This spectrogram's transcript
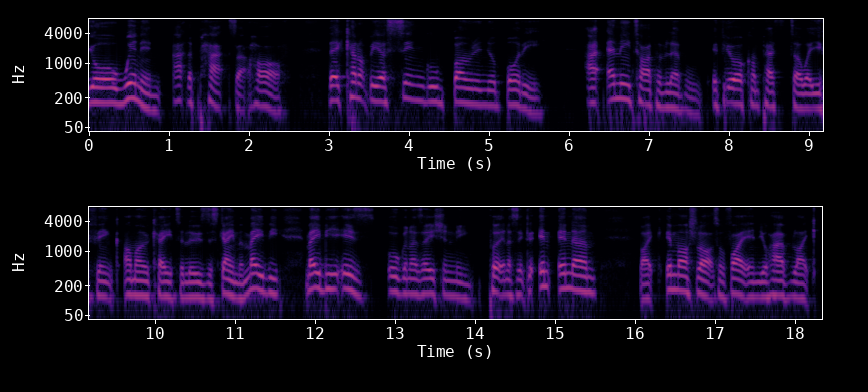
you're winning at the Pats at half. There cannot be a single bone in your body at any type of level if you're a competitor where you think I'm okay to lose this game, and maybe maybe it is organizationally putting us in in in um like in martial arts or fighting you'll have like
